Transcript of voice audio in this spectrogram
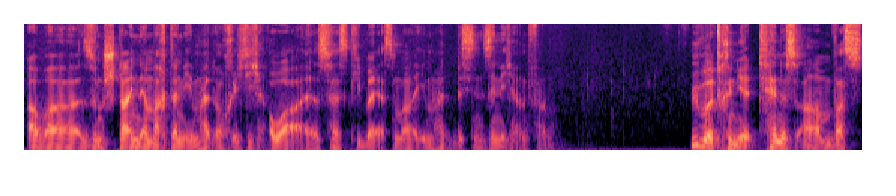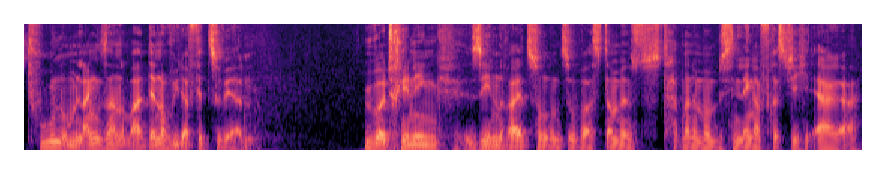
Aber so ein Stein, der macht dann eben halt auch richtig Aua. Das heißt, lieber erstmal eben halt ein bisschen sinnig anfangen. Übertrainiert, Tennisarm. Was tun, um langsam aber dennoch wieder fit zu werden? Übertraining, Sehnenreizung und sowas, damit hat man immer ein bisschen längerfristig Ärger.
